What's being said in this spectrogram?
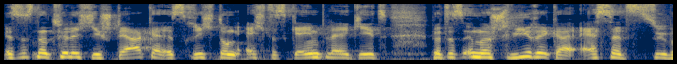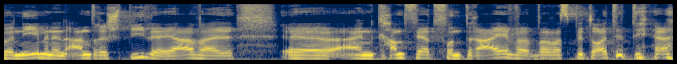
Es ist natürlich, je stärker es Richtung echtes Gameplay geht, wird es immer schwieriger, Assets zu übernehmen in andere Spiele, ja, weil äh, ein Kampfwert von drei, was bedeutet der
